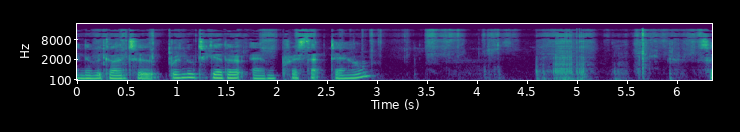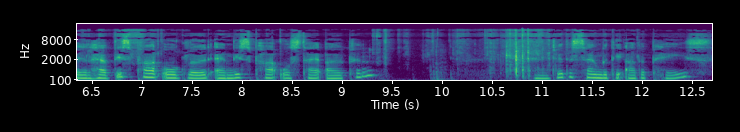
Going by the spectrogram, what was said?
And then we're going to bring them together and press that down so you'll have this part all glued and this part will stay open and do the same with the other piece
